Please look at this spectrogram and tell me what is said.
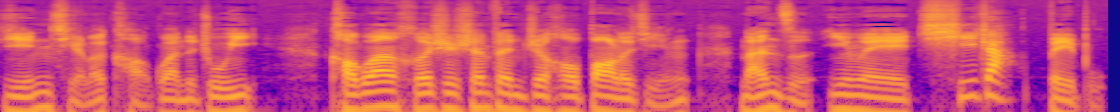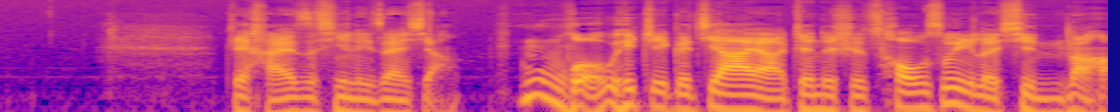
引起了考官的注意。考官核实身份之后报了警，男子因为欺诈被捕。这孩子心里在想：我为这个家呀，真的是操碎了心呐。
